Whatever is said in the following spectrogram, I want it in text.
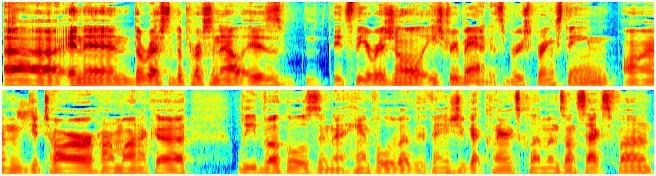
Uh, and then the rest of the personnel is it's the original E Street Band. It's Bruce Springsteen on guitar, harmonica, lead vocals, and a handful of other things. You've got Clarence Clemons on saxophone,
